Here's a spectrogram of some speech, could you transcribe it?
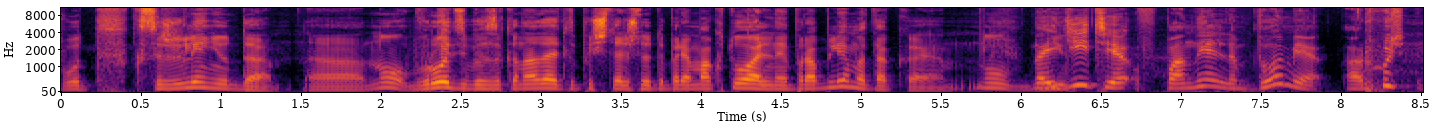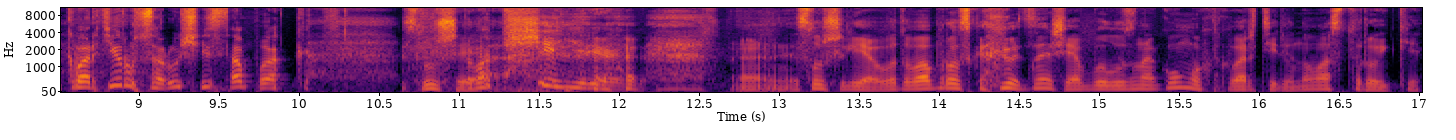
вот, к сожалению, да. А, ну, вроде бы законодатели посчитали, что это прям актуальная проблема такая. Ну, не- Найдите в панельном доме оруч- квартиру с орущей собакой. Слушай, Это вообще нереально. Э, Слушай, Илья, вот вопрос какой, знаешь, я был у знакомых в квартире в новостройке.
